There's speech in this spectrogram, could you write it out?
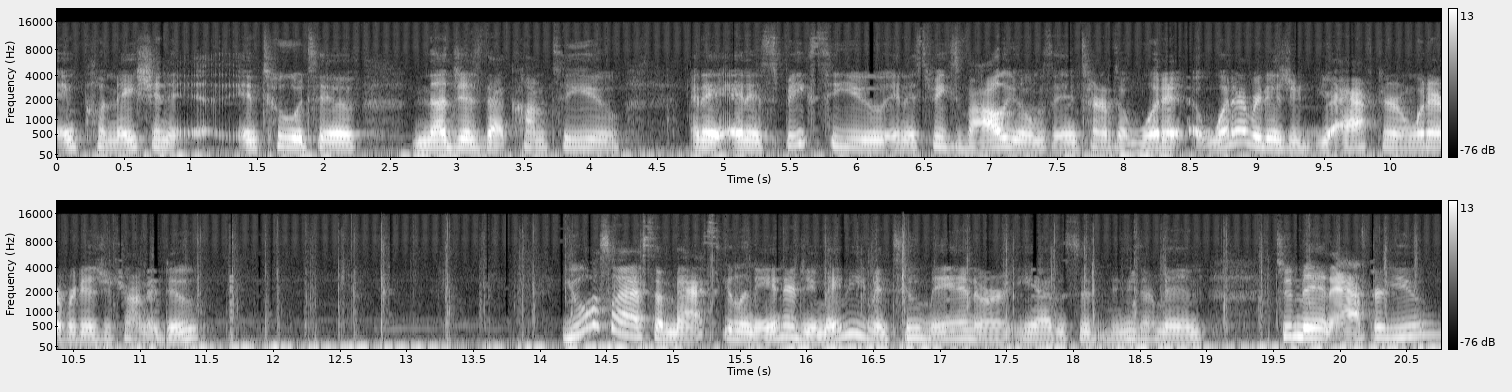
inclination, intuitive nudges that come to you and it and it speaks to you and it speaks volumes in terms of what it whatever it is you, you're after and whatever it is you're trying to do. You also have some masculine energy maybe even two men or yeah this is these are men two men after you.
